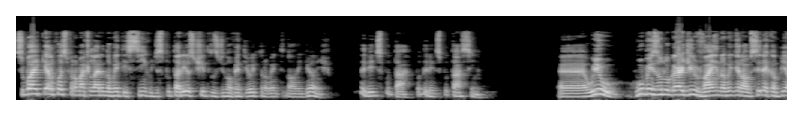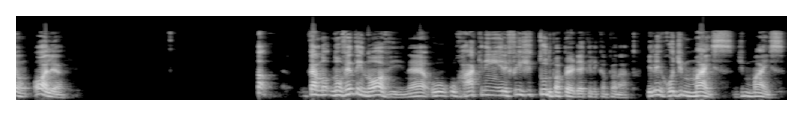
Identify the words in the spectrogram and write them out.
Se o Barrichello fosse para a McLaren 95, disputaria os títulos de 98 e 99 em diante? Poderia disputar, poderia disputar sim. É, Will, Rubens no lugar de Irvine em 99 seria campeão? Olha. Tá, cara, no, 99, né, o, o Hackney ele fez de tudo para perder aquele campeonato. Ele errou demais, demais.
